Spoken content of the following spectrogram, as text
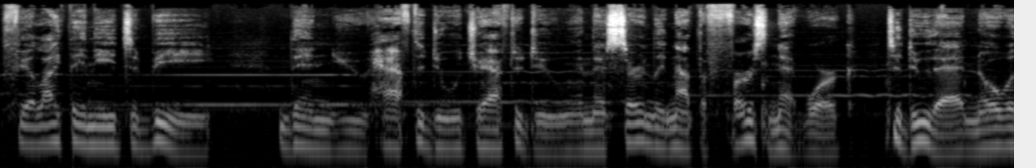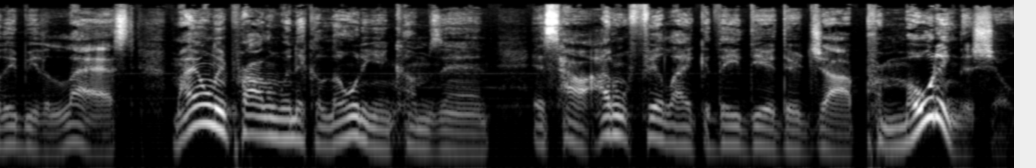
feel like they need to be, then you have to do what you have to do. And they're certainly not the first network to do that, nor will they be the last. My only problem with Nickelodeon comes in is how I don't feel like they did their job promoting the show.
